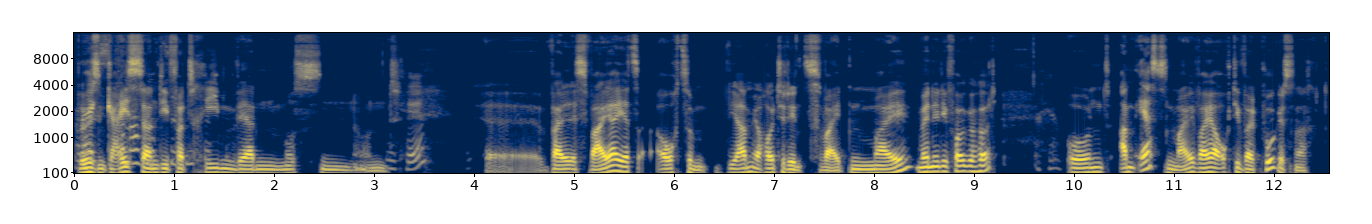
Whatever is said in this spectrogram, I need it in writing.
bösen Hexen Geistern, die vertrieben werden mussten und Okay. äh, weil es war ja jetzt auch zum, wir haben ja heute den 2. Mai, wenn ihr die Folge hört. Ja. Und am 1. Mai war ja auch die Walpurgisnacht.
